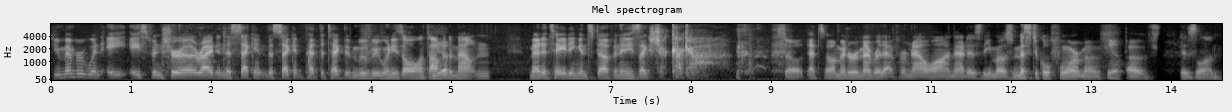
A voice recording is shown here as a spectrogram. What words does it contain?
Do you remember when A- Ace Ventura, right, in the second the second Pet Detective movie, when he's all on top Yep. of the mountain, meditating and stuff, and then he's like shakaka. so that's how I'm going to remember that from now on. That is the most mystical form of Yeah. of Islam.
